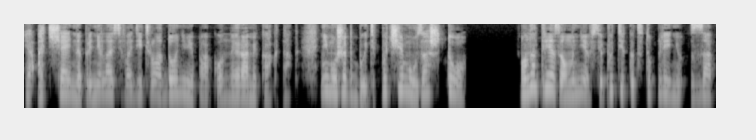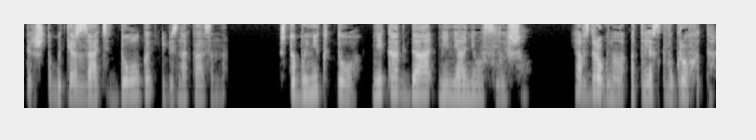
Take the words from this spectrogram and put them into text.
Я отчаянно принялась водить ладонями по оконной раме. Как так? Не может быть. Почему? За что? Он отрезал мне все пути к отступлению, запер, чтобы терзать долго и безнаказанно. Чтобы никто никогда меня не услышал. Я вздрогнула от резкого грохота.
